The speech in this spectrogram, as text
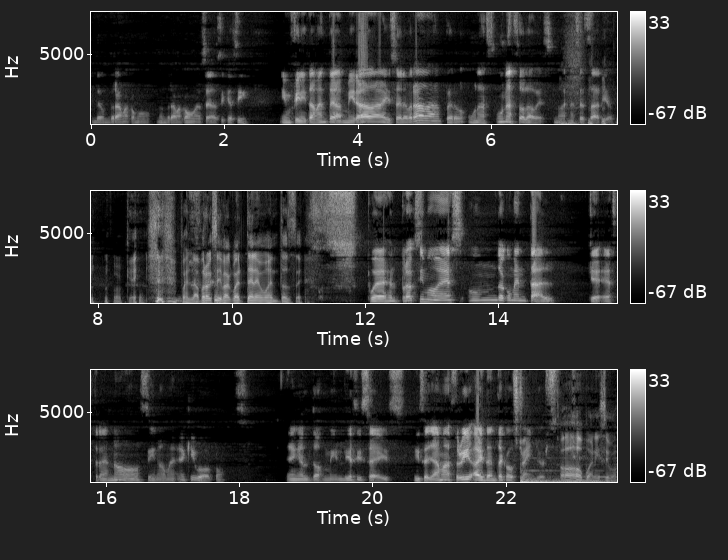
de un drama como de un drama como ese. Así que sí infinitamente admirada y celebrada pero una, una sola vez no es necesario. Ok pues la próxima cuál tenemos entonces pues el próximo es un documental que estrenó, si no me equivoco, en el 2016 y se llama Three Identical Strangers. Oh, buenísimo.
